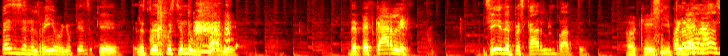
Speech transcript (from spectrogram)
peces en el río, yo pienso que esto es cuestión de buscarle. De pescarle. Sí, de pescarle un rato. Ok. Y pues nada más.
